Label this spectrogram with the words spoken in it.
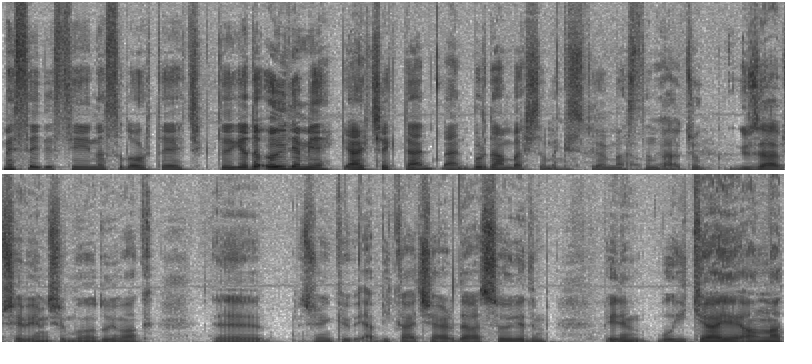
meselesi nasıl ortaya çıktı ya da öyle mi gerçekten? Ben buradan başlamak hmm. istiyorum aslında. Ya, çok güzel bir şey benim için bunu duymak. E, çünkü ya birkaç yer daha söyledim. Benim bu hikaye anlat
